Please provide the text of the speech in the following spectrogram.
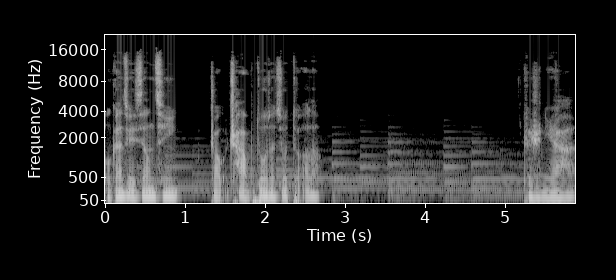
我干脆相亲，找个差不多的就得了。可是女儿。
